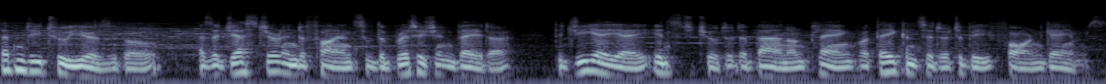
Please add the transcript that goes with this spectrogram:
72 years ago, as a gesture in defiance of the British invader, the GAA instituted a ban on playing what they consider to be foreign games.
